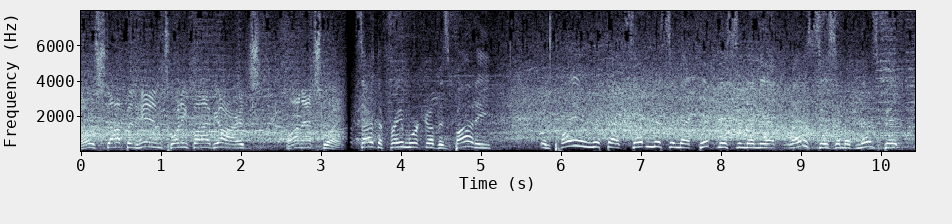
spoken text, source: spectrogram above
No stopping him, 25 yards on that strike. Outside the framework of his body and playing with that suddenness and that quickness and then the athleticism of Nesbitt.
